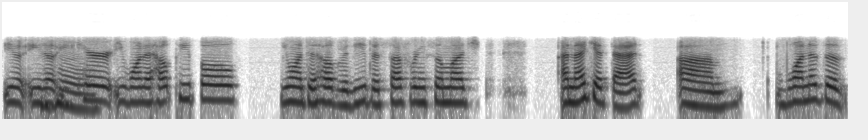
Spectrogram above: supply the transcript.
You you know mm-hmm. you care. You want to help people. You want to help relieve the suffering so much, and I get that. Um, one of the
